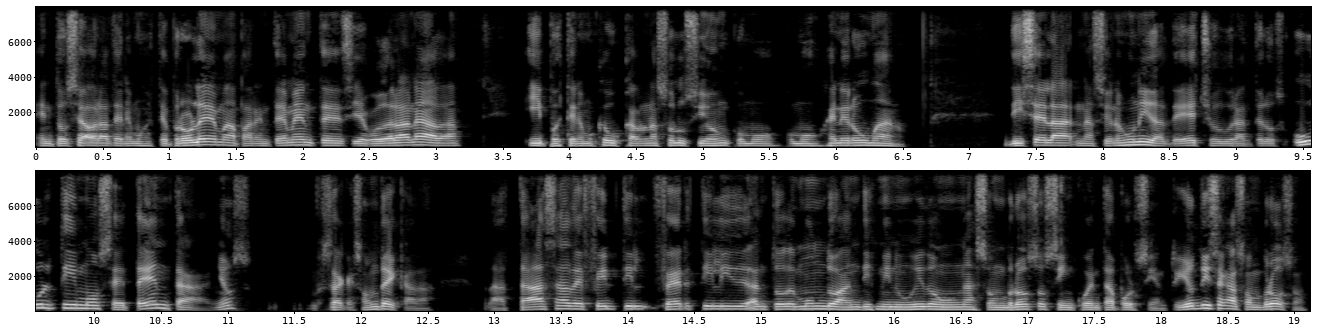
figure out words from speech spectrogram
Entonces ahora tenemos este problema, aparentemente, se llegó de la nada y pues tenemos que buscar una solución como, como género humano. Dice las Naciones Unidas, de hecho, durante los últimos 70 años, o sea que son décadas, la tasa de fertilidad en todo el mundo han disminuido un asombroso 50%. Ellos dicen asombroso.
